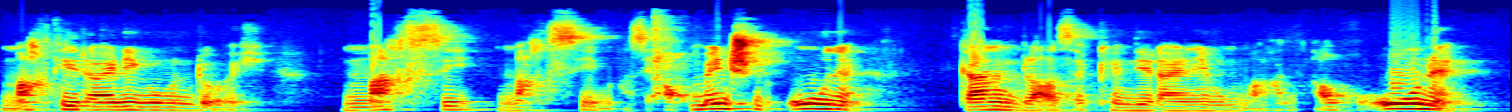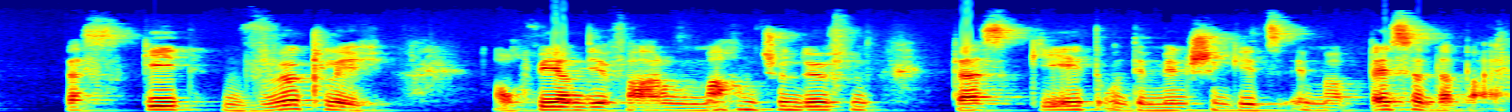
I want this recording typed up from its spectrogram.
Mach die Reinigungen durch. Mach sie, mach sie, mach sie. Auch Menschen ohne Gallenblase können die Reinigung machen. Auch ohne. Das geht wirklich. Auch wir haben die Erfahrung machen schon dürfen, das geht und den Menschen geht es immer besser dabei.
